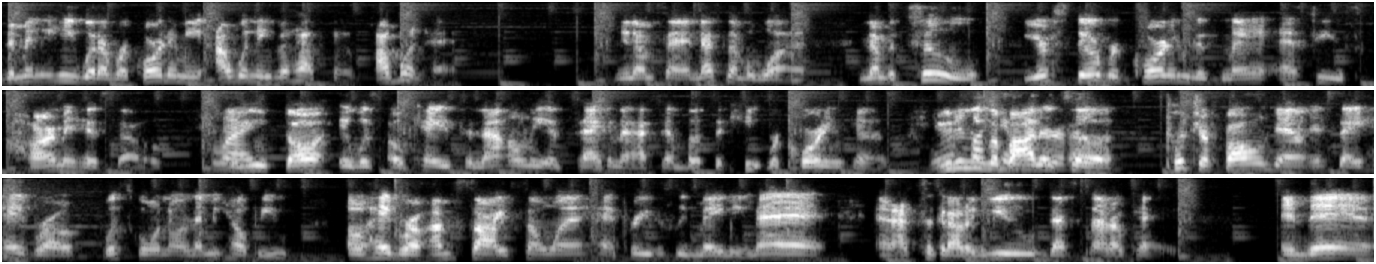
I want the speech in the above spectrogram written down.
the minute he would have recorded me, I wouldn't even help him. I wouldn't have. You know what I'm saying? That's number one. Number two, you're still recording this man as he's harming himself. Right. And you thought it was okay to not only antagonize him, but to keep recording him. You're you didn't even bother weirdo. to put your phone down and say, hey, bro, what's going on? Let me help you. Oh, hey, bro, I'm sorry. Someone had previously made me mad and I took it out on you. That's not okay. And then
